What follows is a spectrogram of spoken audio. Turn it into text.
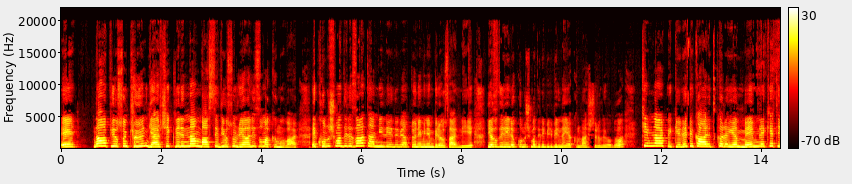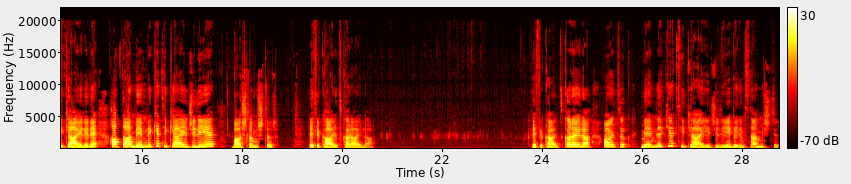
E ne yapıyorsun? Köyün gerçeklerinden bahsediyorsun. Realizm akımı var. E konuşma dili zaten Milli Edebiyat döneminin bir özelliği. Yazı diliyle konuşma dili birbirine yakınlaştırılıyordu. Kimler peki? Refik Halit Karay'ın memleket hikayeleri hatta memleket hikayeciliği başlamıştır. Refik Halit Karay'la. Refik Halit Karay'la artık memleket hikayeciliği benimsenmiştir.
